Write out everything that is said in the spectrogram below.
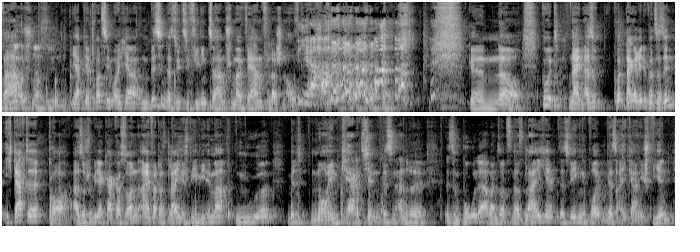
Warm. Auch schon nach Süden. Ihr habt ja trotzdem euch ja, um ein bisschen das Südsee-Feeling zu haben, schon mal Wärmflaschen auf. Ja, Genau. Gut, nein, also lange Rede, kurzer Sinn. Ich dachte, boah, also schon wieder Carcassonne, einfach das gleiche Spiel wie immer, nur mit neuen Kärtchen. Ein bisschen andere Symbole, aber ansonsten das gleiche. Deswegen wollten wir es eigentlich gar nicht spielen.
